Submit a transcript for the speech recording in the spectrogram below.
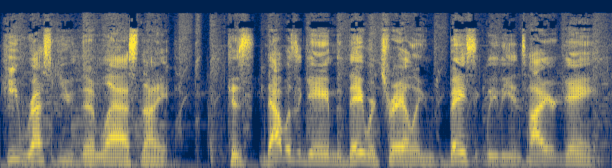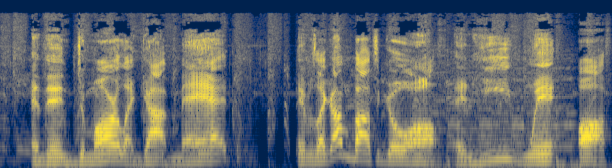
He rescued them last night because that was a game that they were trailing basically the entire game. And then DeMar like got mad and was like, I'm about to go off. And he went off.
